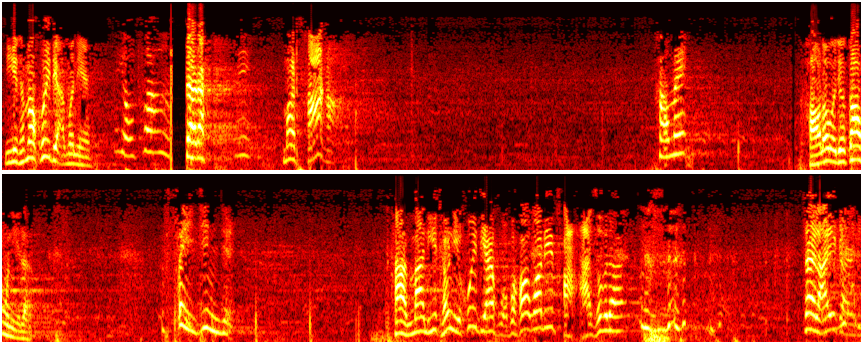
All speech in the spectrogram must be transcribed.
你他妈会点不你？有风啊，点的，哎，妈查查。好没？好了，我就告诉你了，费劲去。看妈你瞅你会点火不好往里插是不是？再来一根儿你，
